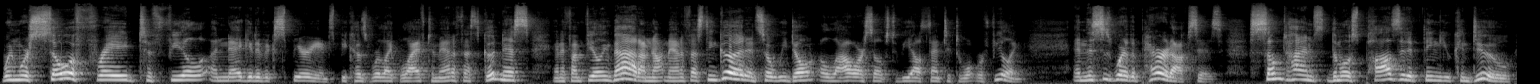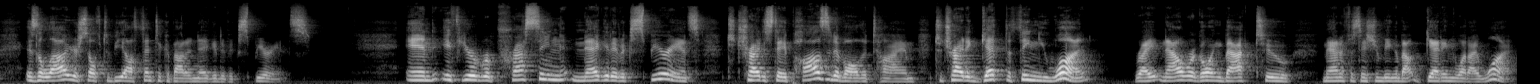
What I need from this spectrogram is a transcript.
when we're so afraid to feel a negative experience because we're like, well, I have to manifest goodness. And if I'm feeling bad, I'm not manifesting good. And so we don't allow ourselves to be authentic to what we're feeling. And this is where the paradox is. Sometimes the most positive thing you can do is allow yourself to be authentic about a negative experience. And if you're repressing negative experience to try to stay positive all the time, to try to get the thing you want, right? Now we're going back to manifestation being about getting what I want.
